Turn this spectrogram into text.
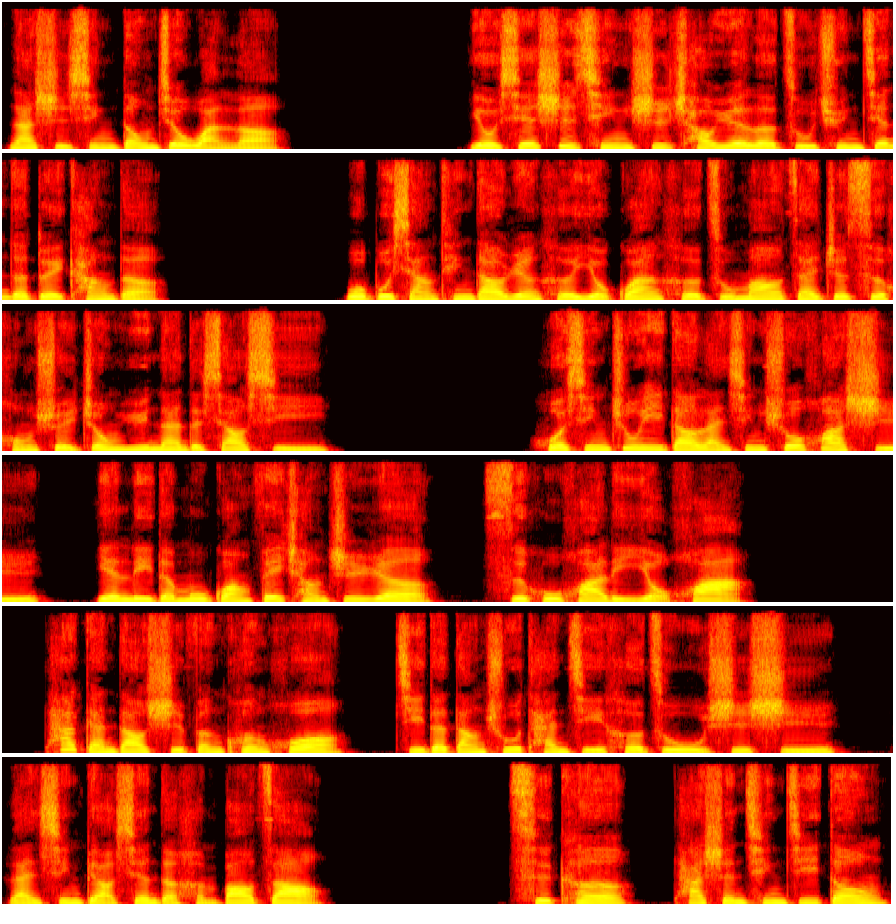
那时行动就晚了。有些事情是超越了族群间的对抗的。”我不想听到任何有关河族猫在这次洪水中遇难的消息。火星注意到蓝星说话时，眼里的目光非常炙热，似乎话里有话。他感到十分困惑，记得当初谈及河族武士时，蓝星表现得很暴躁。此刻他神情激动，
